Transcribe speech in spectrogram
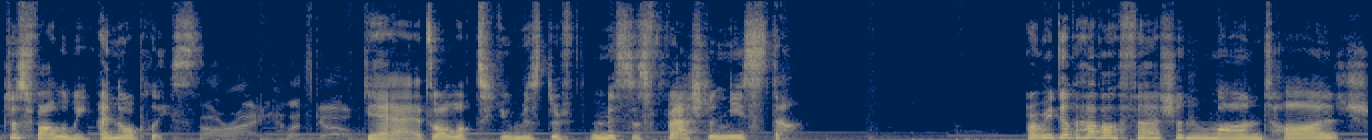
Just follow me. I know a place. All right, let's go. Yeah, it's all up to you, Mr. F Mrs. Fashionista. Are we gonna have a fashion montage?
